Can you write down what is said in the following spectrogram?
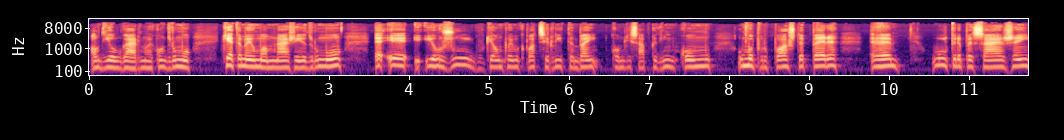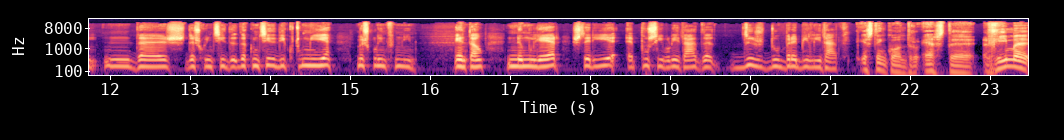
ao dialogar, não é, com Drummond, que é também uma homenagem a Drummond, é, eu julgo que é um poema que pode ser lido também, como disse há bocadinho, como uma proposta para ultrapassagem das, das conhecida, da conhecida dicotomia masculino-feminino. Então, na mulher estaria a possibilidade da desdobrabilidade. Este encontro, esta rima,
